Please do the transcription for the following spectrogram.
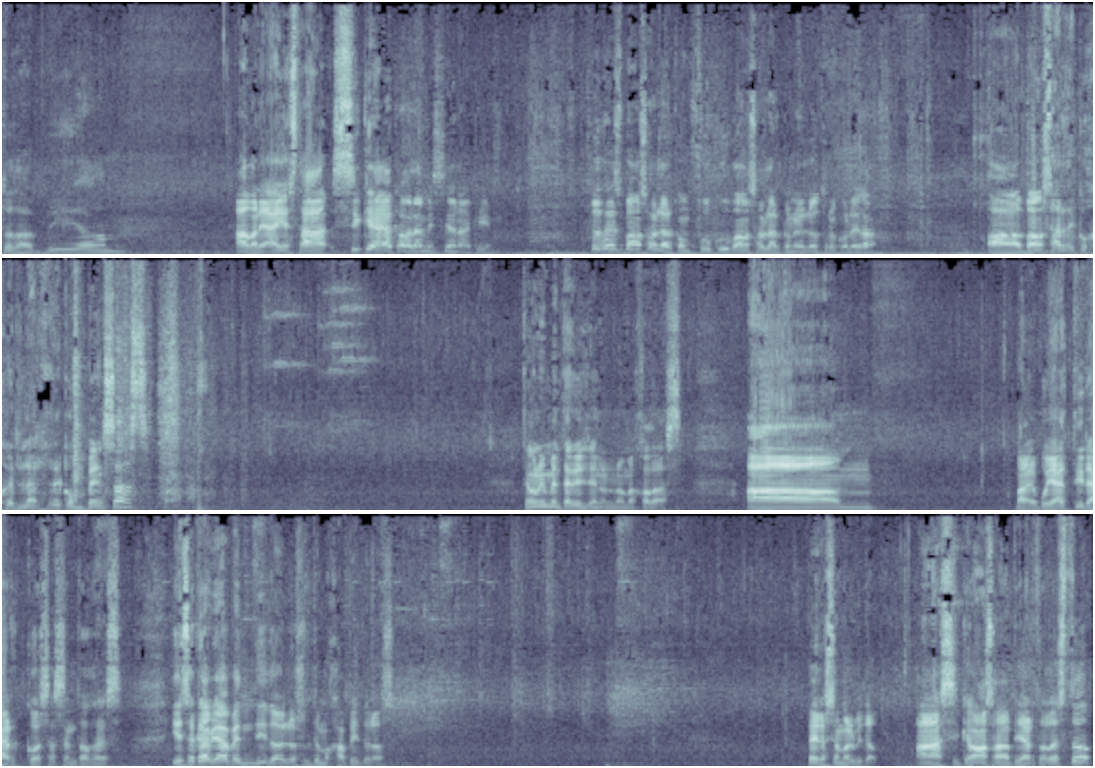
todavía. Ah, vale, ahí está. Sí que acaba la misión aquí. Entonces vamos a hablar con Fuku, vamos a hablar con el otro colega. Ah, vamos a recoger las recompensas. Tengo un inventario lleno, no me jodas. Ah, vale, voy a tirar cosas entonces. Y eso que había vendido en los últimos capítulos. Pero se me olvidó. Así que vamos a pillar todo esto.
